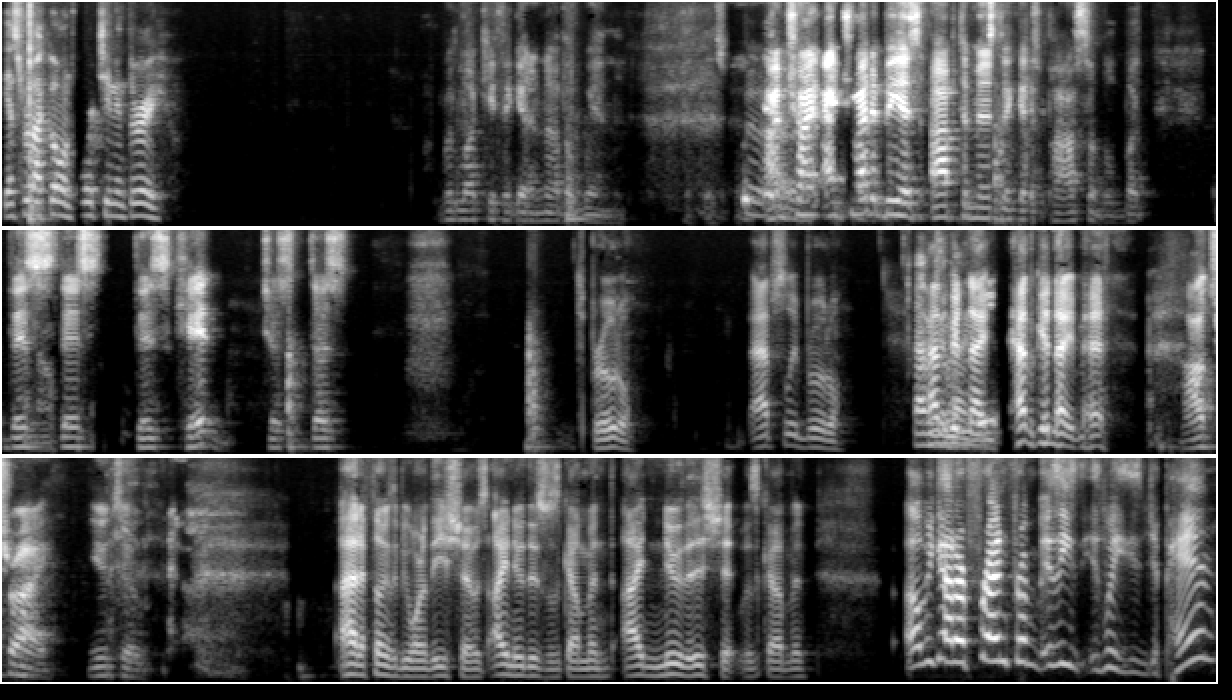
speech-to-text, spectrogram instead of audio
Guess we're not going 14 and three. We're lucky to get another win. at this point. I'm trying. I try to be as optimistic as possible, but this this this kid just does. It's brutal, absolutely brutal. Have Have, a a good good night. night. Have a good night, man. I'll try. You too. I had a feeling to be one of these shows. I knew this was coming. I knew this shit was coming. Oh, we got our friend from is he is wait, is he Japan?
